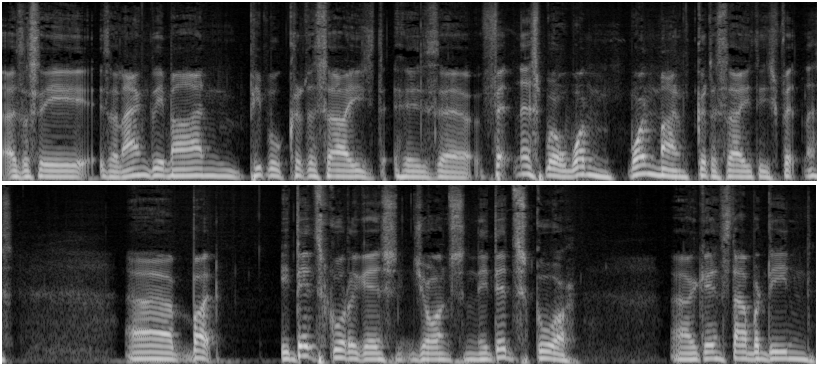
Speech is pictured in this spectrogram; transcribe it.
as I say, is an angry man. People criticised his uh, fitness. Well, one one man criticised his fitness, uh, but he did score against St Johnstone. He did score uh, against Aberdeen,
